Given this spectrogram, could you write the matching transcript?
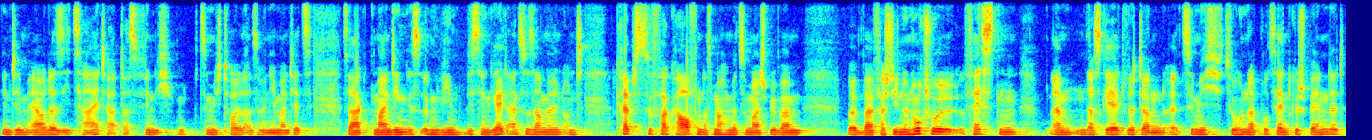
in dem er oder sie Zeit hat. Das finde ich ziemlich toll. Also wenn jemand jetzt sagt, mein Ding ist irgendwie ein bisschen Geld einzusammeln und Krebs zu verkaufen, das machen wir zum Beispiel beim bei verschiedenen Hochschulfesten. Ähm, das Geld wird dann äh, ziemlich zu 100 Prozent gespendet.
